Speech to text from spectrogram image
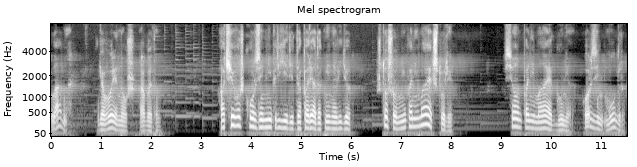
ладно, говорено уж об этом. А чего ж Корзин не приедет да порядок не наведет? Что ж, он не понимает, что ли? Все он понимает, Гуня. Корзин мудр,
